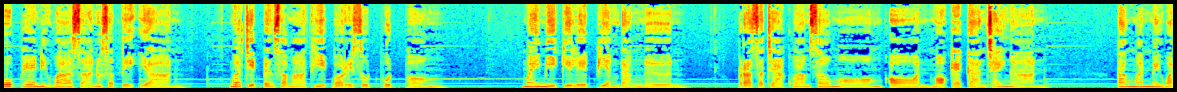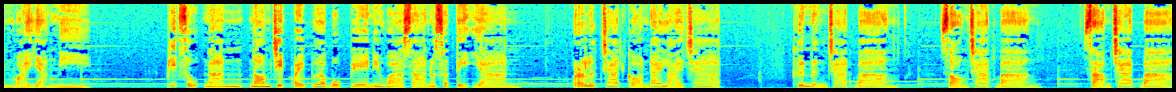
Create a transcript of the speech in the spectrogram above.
บุพเพนิวาสานุสติญาณ เมื่อจิตเป็นสมาธิบริสุทธิ์ผุดพอง ไม่มีกิเลสเพียงดังเนิน ปราศจากความเศร้าหมองอ่อนเหมาะแก่การใช้งาน ตั้งมั่นไม่หวั่นไหวอย่างนี้ ภิกษุนั้นน้อมจิตไปเพื่อบุพเพนิวาสานุสติญาณ ระลึกชาติก่อนได้หลายชาติ คือหนึ่งชาติบ้างสองชาติบ้าง สามชาติบ้าง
